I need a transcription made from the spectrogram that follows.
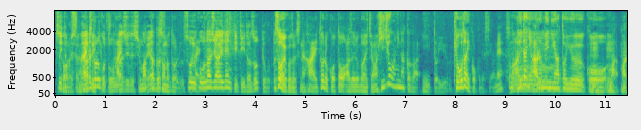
ついてましたね、はい、あれトルコと同じですよね、はい、全くその通りそういう同じアイデンティティだぞってこと、そういうことですね。はい。トルコとアゼルバイジャンは非常に仲がいいという兄弟国ですよね。その間にアルメニアというこう、まあまあ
